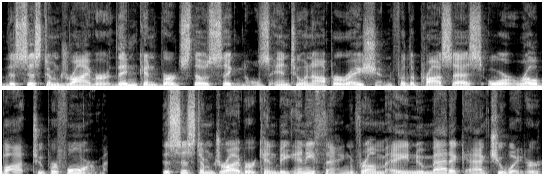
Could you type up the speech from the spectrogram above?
The system driver then converts those signals into an operation for the process or robot to perform. The system driver can be anything from a pneumatic actuator,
